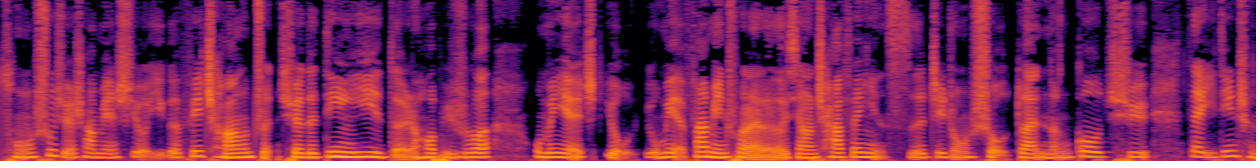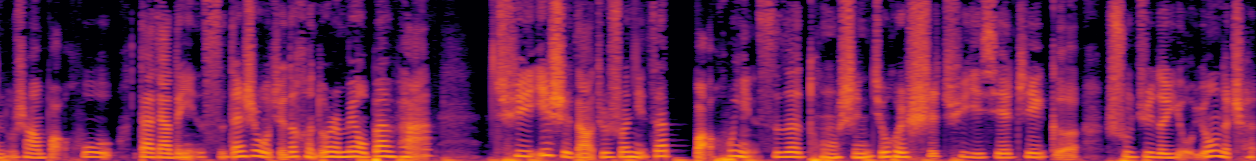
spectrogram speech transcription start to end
从数学上面是有一个非常准确的定义的。然后比如说，我们也有我们也发明出来了像差分隐私这种手段，能够去在一定程度上保护大家的隐私。但是我觉得很多人没有办法。去意识到，就是说你在保护隐私的同时，你就会失去一些这个数据的有用的程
